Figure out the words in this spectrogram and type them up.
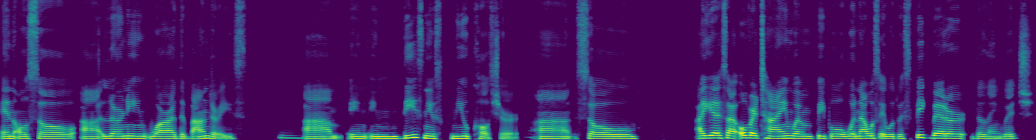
and also uh, learning what are the boundaries mm. um, in in this new new culture. Uh, so I guess uh, over time, when people, when I was able to speak better the language,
